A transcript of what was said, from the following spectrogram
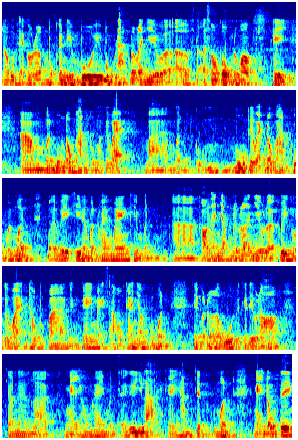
nó cũng sẽ có rất một cái niềm vui bù đắp rất là nhiều ở ở sau cùng, đúng không? Thì à, mình muốn đồng hành cùng với các bạn và mình cũng muốn các bạn đồng hành cùng với mình. Bởi vì khi mà mình hoang mang thì mình à, có thể nhận được rất là nhiều lời khuyên của các bạn thông qua những cái mạng xã hội cá nhân của mình thì mình rất là vui về cái điều đó. Cho nên là ngày hôm nay mình sẽ ghi lại cái hành trình của mình. Ngày đầu tiên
